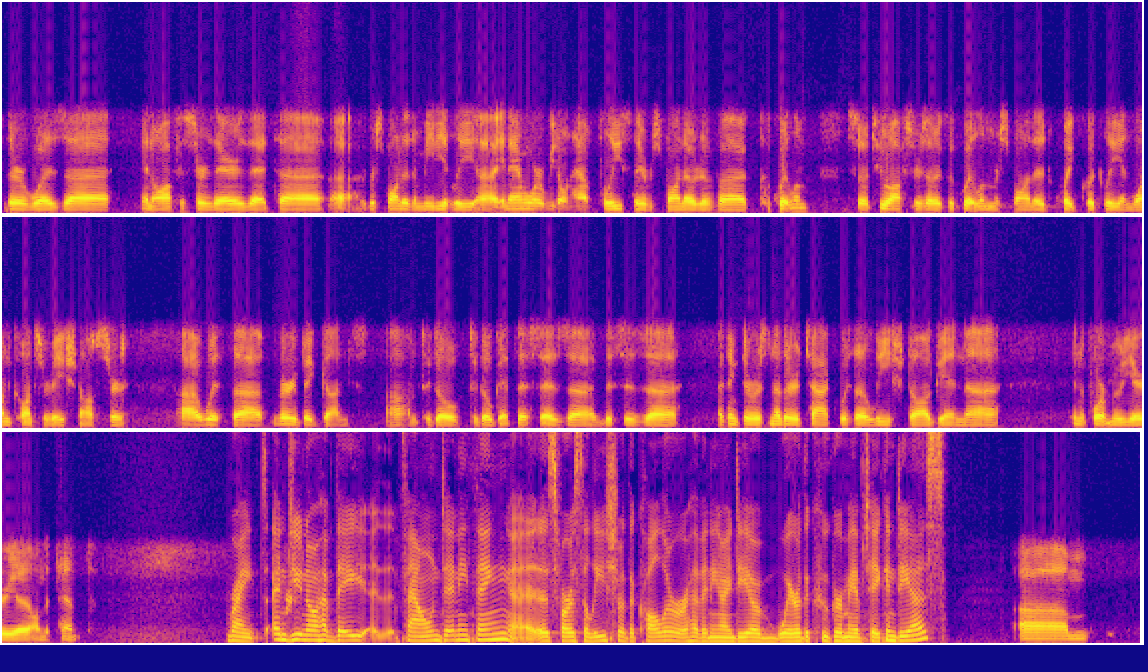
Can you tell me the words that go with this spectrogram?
there was uh, an officer there that uh, uh, responded immediately. Uh, in Anmore, we don't have police; they respond out of uh, Coquitlam. So two officers out of Coquitlam responded quite quickly, and one conservation officer uh, with uh, very big guns um, to go to go get this. As uh, this is, uh, I think there was another attack with a leash dog in uh, in the Port Moody area on the 10th. Right. And do you know, have they found anything uh, as far as the leash or the collar, or have any idea where the cougar may have taken Diaz? Um,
